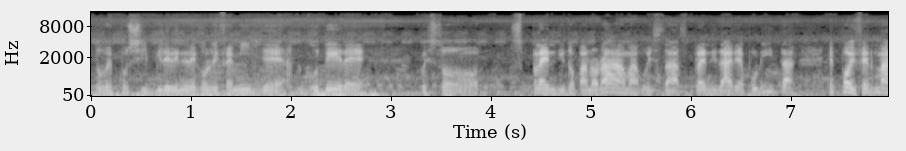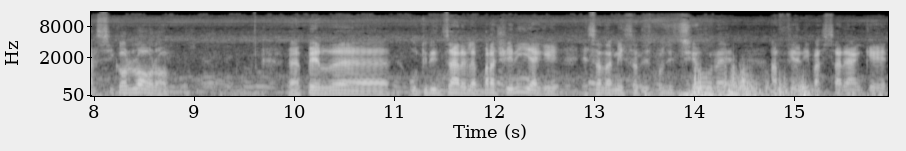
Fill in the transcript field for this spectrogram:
dove è possibile venire con le famiglie a godere questo splendido panorama, questa splendida aria pulita e poi fermarsi con loro per eh, utilizzare la braceria che è stata messa a disposizione al fine di passare anche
